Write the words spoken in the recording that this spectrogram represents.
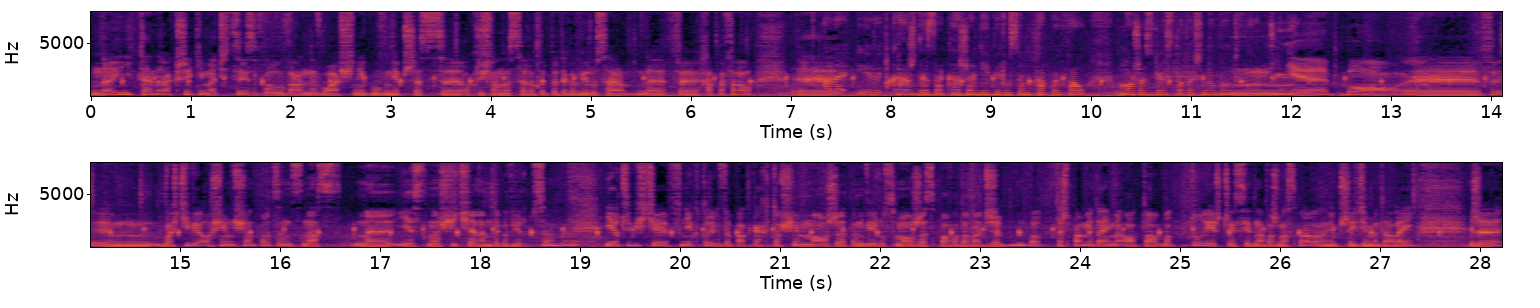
No i ten rak szyjki macicy jest wywoływany właśnie głównie przez e, określone serotypy tego wirusa e, w HPV. E, Ale każde zakażenie wirusem HPV może zwiastować nowotwór? Mm, Nie, bo właściwie 80% z nas jest nosicielem tego wirusa. I oczywiście w niektórych wypadkach to się może, ten wirus może spowodować, że, bo też pamiętajmy o to, bo tu jeszcze jest jedna ważna sprawa, zanim przejdziemy dalej, że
